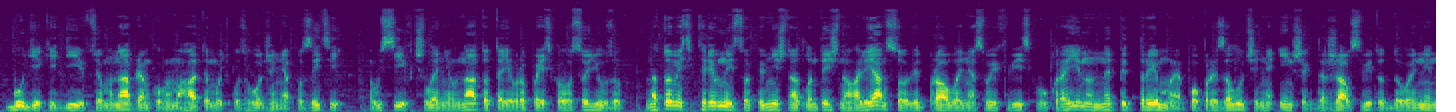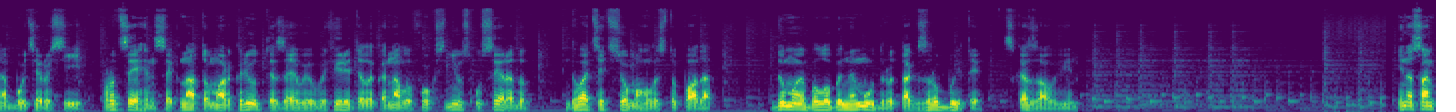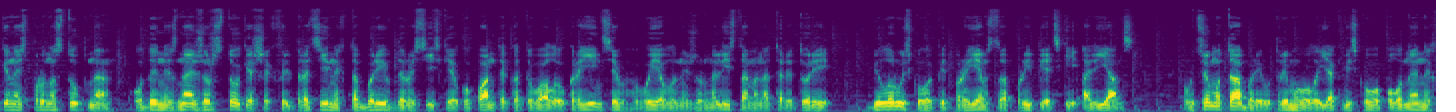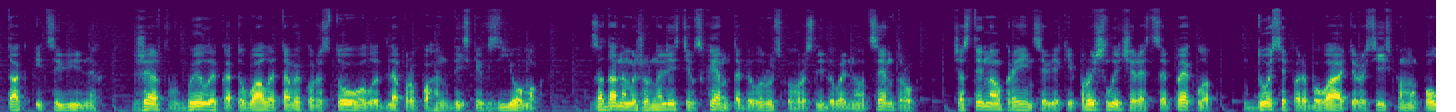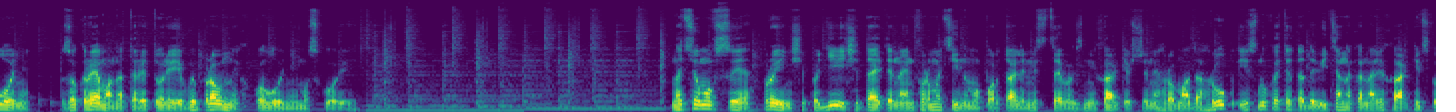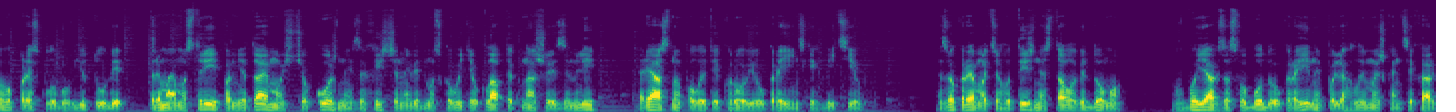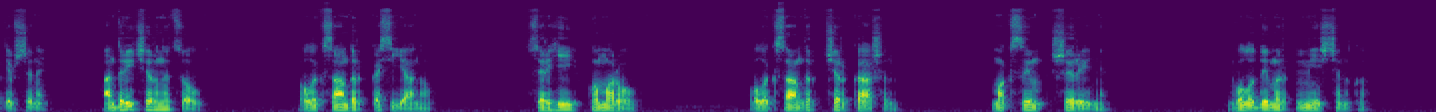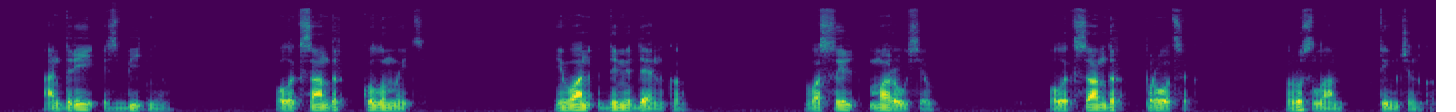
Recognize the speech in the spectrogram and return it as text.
Будь-які дії в цьому напрямку вимагатимуть узгодження позицій усіх членів НАТО та Європейського Союзу. Натомість керівництво Північно-Атлантичного альянсу відправлення своїх військ в Україну не підтримує, попри залучення інших держав світу до війни на боці Росії. Про це генсек НАТО Марк Рютте заявив в ефірі телеканалу Fox News у середу, 27 листопада. Думаю, було би немудро так зробити, сказав він. І насамкінець про наступне: один із найжорстокіших фільтраційних таборів, де російські окупанти катували українців, виявлений журналістами на території білоруського підприємства Прип'ятський Альянс. У цьому таборі утримували як військовополонених, так і цивільних. Жертв вбили, катували та використовували для пропагандистських зйомок. За даними журналістів схем та білоруського розслідувального центру, частина українців, які пройшли через це пекло, досі перебувають у російському полоні, зокрема на території виправних колоній Московії. На цьому все. Про інші події читайте на інформаційному порталі місцевих ЗМІ Харківщини Громада Груп і слухайте та дивіться на каналі Харківського прес-клубу в Ютубі. Тримаємо стрій і пам'ятаємо, що кожний захищений від московитів клаптик нашої землі рясно политий кров'ю українських бійців. Зокрема, цього тижня стало відомо, в боях за свободу України полягли мешканці Харківщини Андрій Чернецов, Олександр Касьянов, Сергій Комаров, Олександр Черкашин, Максим Шириня, Володимир Міщенко, Андрій Збітнів, Олександр Коломиць, Іван Деміденко, Василь Марусів, Олександр Процик, Руслан Тимченко.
